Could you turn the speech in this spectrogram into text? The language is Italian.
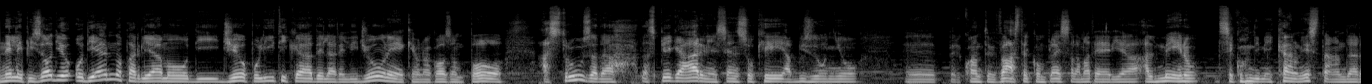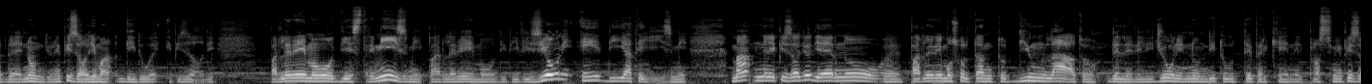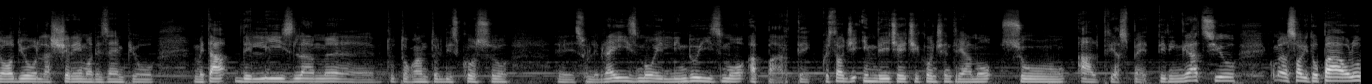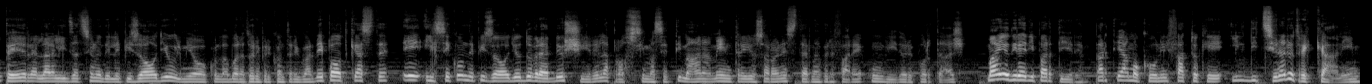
Nell'episodio odierno parliamo di geopolitica della religione, che è una cosa un po' astrusa da, da spiegare, nel senso che ha bisogno, eh, per quanto è vasta e complessa la materia, almeno secondo i miei canoni standard, non di un episodio, ma di due episodi. Parleremo di estremismi, parleremo di divisioni e di ateismi, ma nell'episodio odierno eh, parleremo soltanto di un lato delle religioni non di tutte, perché nel prossimo episodio lasceremo ad esempio metà dell'Islam, eh, tutto quanto il discorso eh, sull'ebraismo e l'induismo a parte. Quest'oggi invece ci concentriamo su altri aspetti. Ringrazio come al solito Paolo per la realizzazione dell'episodio, il mio collaboratore per quanto riguarda i podcast, e il secondo episodio dovrebbe uscire la prossima settimana, mentre io sarò in esterna per fare un video reportage. Ma io direi di partire. Partiamo con il fatto che il dizionario Treccani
